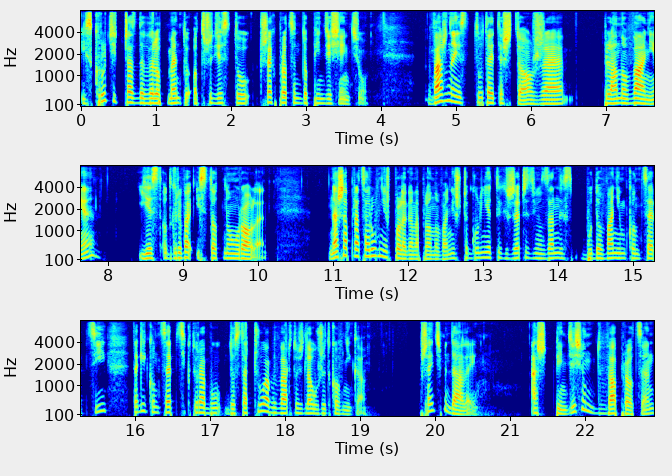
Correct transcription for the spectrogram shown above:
i skrócić czas developmentu od 33% do 50%. Ważne jest tutaj też to, że planowanie jest, odgrywa istotną rolę. Nasza praca również polega na planowaniu, szczególnie tych rzeczy związanych z budowaniem koncepcji, takiej koncepcji, która dostarczyłaby wartość dla użytkownika. Przejdźmy dalej. Aż 52%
